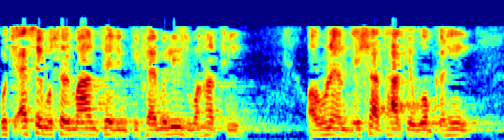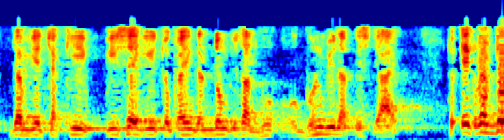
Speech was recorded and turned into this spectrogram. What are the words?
کچھ ایسے مسلمان تھے جن کی فیملیز وہاں تھیں اور انہیں اندیشہ تھا کہ وہ کہیں جب یہ چکی پیسے گی تو کہیں گندم کے ساتھ گھن بھی نہ پس جائے۔ تو ایک رد و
